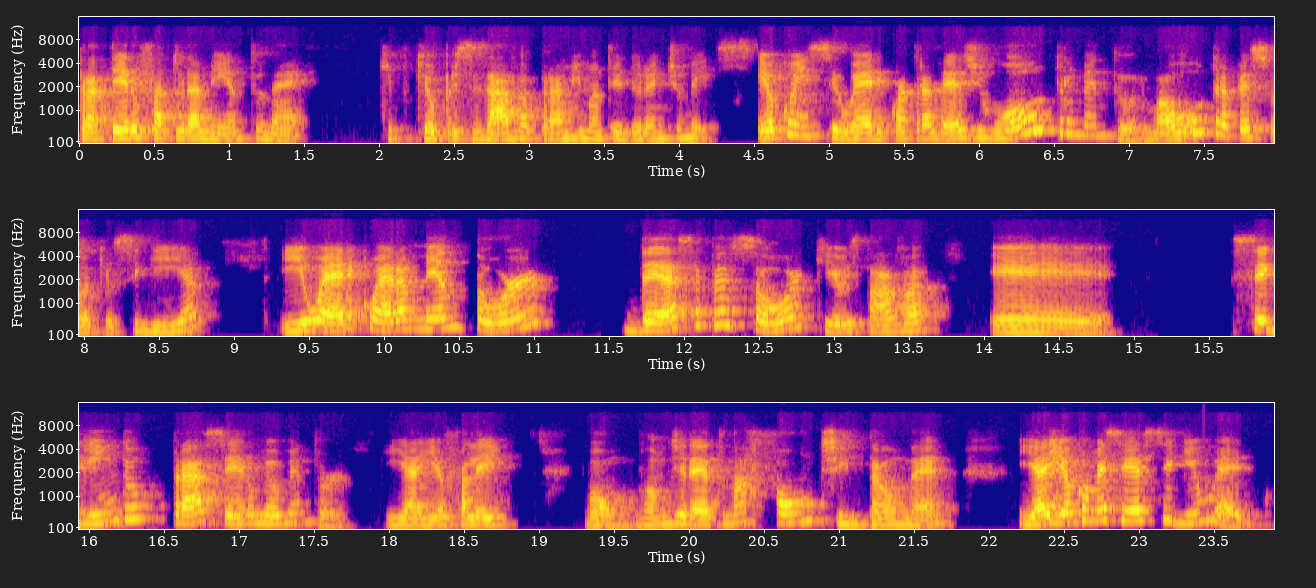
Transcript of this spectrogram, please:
Para ter o faturamento, né? Que, que eu precisava para me manter durante o mês. Eu conheci o Érico através de um outro mentor, uma outra pessoa que eu seguia, e o Érico era mentor dessa pessoa que eu estava é, seguindo para ser o meu mentor. E aí eu falei, bom, vamos direto na fonte, então, né? E aí eu comecei a seguir o Érico.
